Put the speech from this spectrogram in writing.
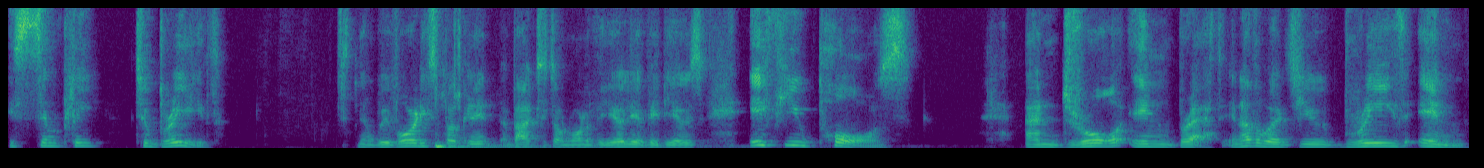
is simply to breathe. Now, we've already spoken about it on one of the earlier videos. If you pause and draw in breath, in other words, you breathe in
